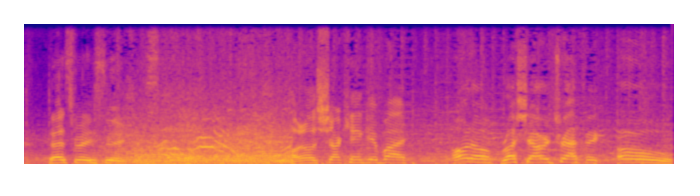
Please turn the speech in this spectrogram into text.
That's pretty sick. Oh no, the shark can't get by. Oh no, rush hour traffic. Oh.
